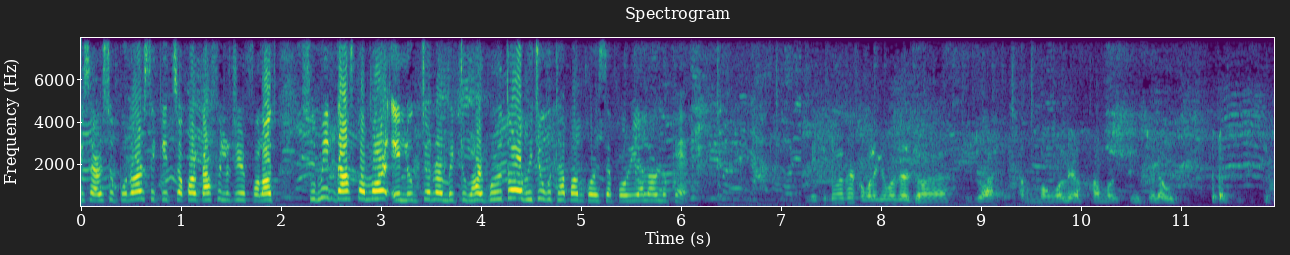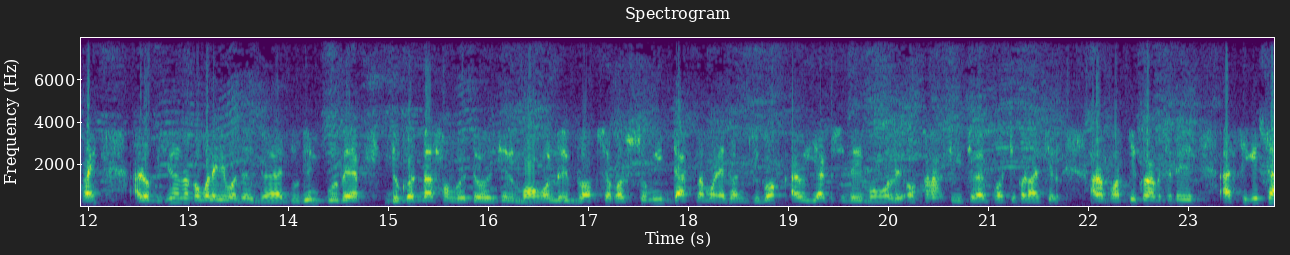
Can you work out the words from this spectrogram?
বিচাৰিছো পুনৰ চিকিৎসকৰ গাফিলতিৰ ফলত সুমিত দাস নামৰ এই লোকজনৰ মৃত্যু হোৱাৰ গুৰুতৰ অভিযোগ উত্থাপন কৰিছে পৰিয়ালৰ লোকে। নিশ্চিতভাৱে ক'ব লাগিব যে যোৱা মংগলদৈ অসামৰিক চিকিৎসালয় হয়। আৰু বিশেষভাৱে ক'ব লাগিব যে দুদিন পূৰ্বে দুৰ্ঘটনা সংঘটিত হৈছিল মংগলদৈ ব্লক চকৰ সুমিত দাস নামৰ এজন যুৱক আৰু ইয়াৰ পিছতেই মংগলদৈ অসামৰিক চিকিৎসালয়ত ভৰ্তি কৰা হৈছিল। আৰু ভৰ্তি কৰাৰ পিছতেই চিকিৎসা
